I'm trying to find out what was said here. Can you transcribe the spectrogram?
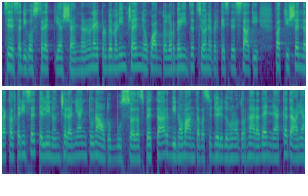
siete stati costretti a scendere. Non è il problema l'incendio quanto l'organizzazione perché siete stati fatti scendere a Caltanissette e lì non c'era neanche un autobus ad aspettarvi, 90 passeggeri dovevano tornare ad Enne a Catania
